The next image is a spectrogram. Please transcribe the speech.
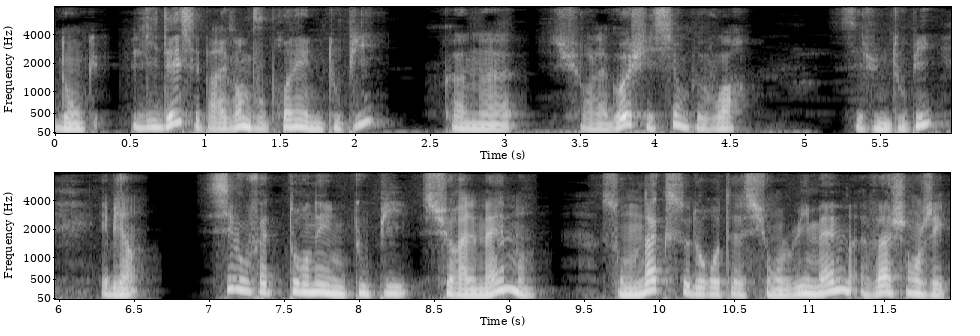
Donc l'idée, c'est par exemple, vous prenez une toupie, comme euh, sur la gauche ici, on peut voir c'est une toupie, eh bien, si vous faites tourner une toupie sur elle-même, son axe de rotation lui-même va changer.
